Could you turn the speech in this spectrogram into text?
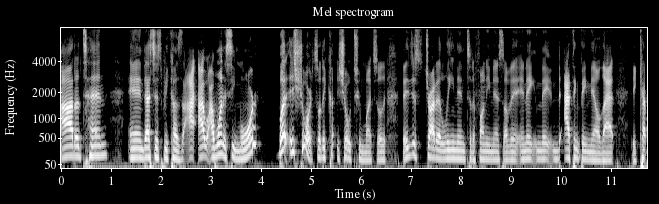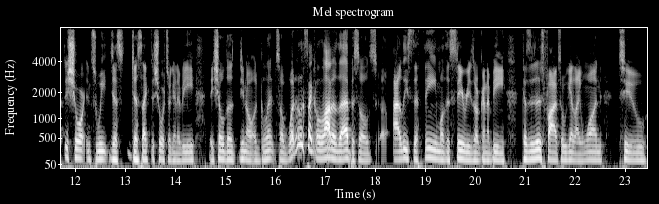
out of ten. And that's just because i i, I want to see more but it's short, so they couldn't show too much. So they just try to lean into the funniness of it, and they, they I think they nail that. They kept it short and sweet, just just like the shorts are gonna be. They show the you know a glimpse of what it looks like a lot of the episodes, uh, at least the theme of the series are gonna be, because it is five, so we get like one, two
